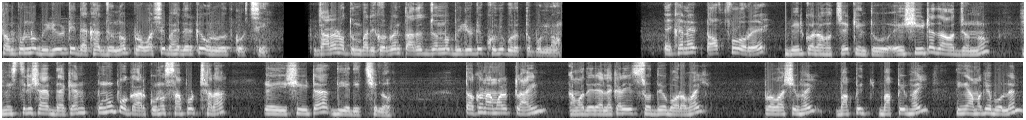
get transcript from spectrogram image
সম্পূর্ণ ভিডিওটি দেখার জন্য প্রবাসী ভাইদেরকে অনুরোধ করছি। যারা নতুন বাড়ি করবেন, তাদের জন্য ভিডিওটি খুবই গুরুত্বপূর্ণ। এখানে টপ ফ্লোরে বের করা হচ্ছে, কিন্তু এই সিঁড়িটা যাওয়ার জন্য মিস্ত্রি সাহেব দেখেন, কোনো প্রকার কোনো সাপোর্ট ছাড়া এই সিঁড়িটা দিয়ে দিচ্ছিল। তখন আমার ক্লায়েন্ট আমাদের এলাকারই শ্রদ্ধেয় বড় ভাই, প্রবাসী ভাই, বাপ্পি বাপ্পি ভাই, তিনি আমাকে বললেন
